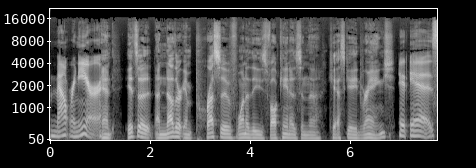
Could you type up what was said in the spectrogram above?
Mount Rainier. And it's a another impressive one of these volcanoes in the Cascade Range. It is.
